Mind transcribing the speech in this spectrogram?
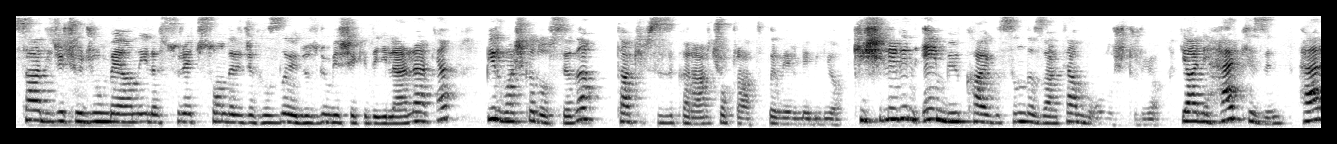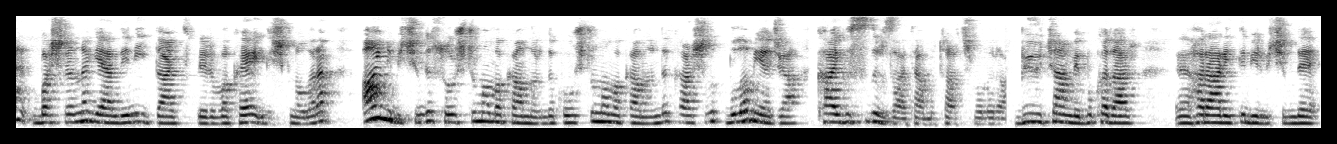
sadece çocuğun beyanıyla süreç son derece hızlı ve düzgün bir şekilde ilerlerken bir başka dosyada takipsizlik kararı çok rahatlıkla verilebiliyor. Kişilerin en büyük kaygısını da zaten bu oluşturuyor. Yani herkesin her başlarına geldiğini iddia ettikleri vakaya ilişkin olarak aynı biçimde soruşturma makamlarında, kovuşturma makamlarında karşılık bulamayacağı kaygısıdır zaten bu tartışmaları büyüten ve bu kadar e, hararetli bir biçimde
